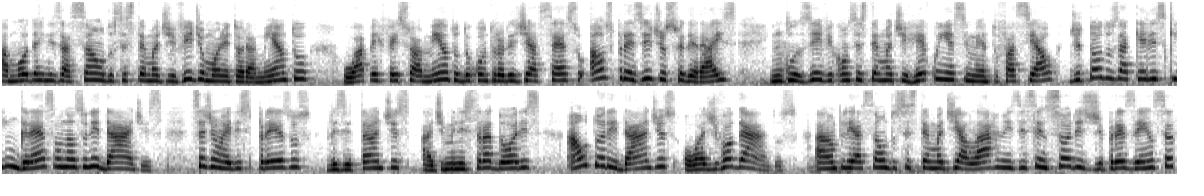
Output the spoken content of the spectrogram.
a modernização do sistema de vídeo monitoramento, o aperfeiçoamento do controle de acesso aos presídios federais, inclusive com sistema de reconhecimento facial de todos aqueles que ingressam nas unidades, sejam eles presos, visitantes, administradores, autoridades ou advogados, a ampliação do sistema de alarmes e sensores de presença,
